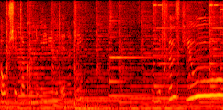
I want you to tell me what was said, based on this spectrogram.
Oh shit, da kommt eine Bibi mit Energy. Und mit 5 Q.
